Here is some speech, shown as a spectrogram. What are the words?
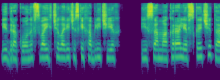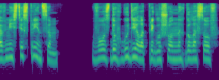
и драконы в своих человеческих обличьях, и сама королевская чита вместе с принцем. Воздух гудел от приглушенных голосов.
